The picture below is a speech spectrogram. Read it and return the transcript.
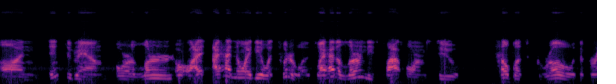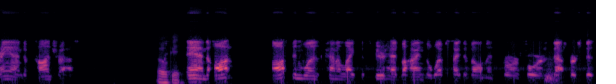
on Instagram or learn, or I, I had no idea what Twitter was. So I had to learn these platforms to help us grow the brand of Contrast. Okay. And Austin was kind of like the spearhead behind the website development for, for that first business.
